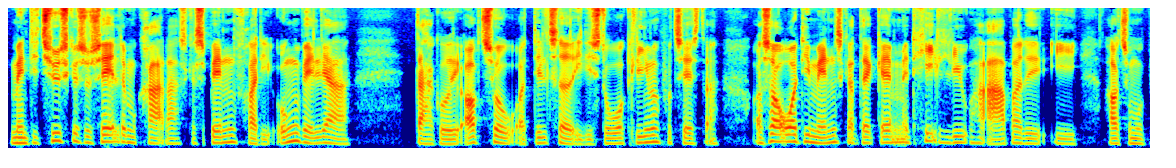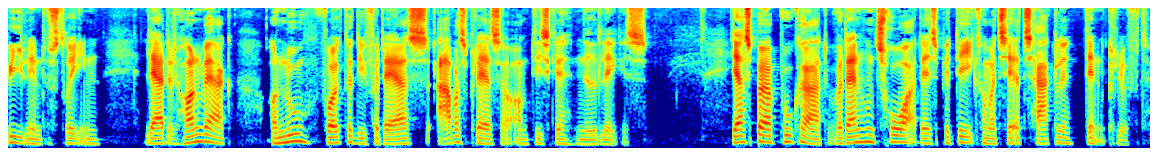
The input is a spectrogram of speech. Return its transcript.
Men de tyske socialdemokrater skal spænde fra de unge vælgere, der har gået i optog og deltaget i de store klimaprotester, og så over de mennesker, der gennem et helt liv har arbejdet i automobilindustrien, lært et håndværk, og nu frygter de for deres arbejdspladser, om de skal nedlægges. Jeg spørger Bukart, hvordan hun tror, at SPD kommer til at takle den kløft.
